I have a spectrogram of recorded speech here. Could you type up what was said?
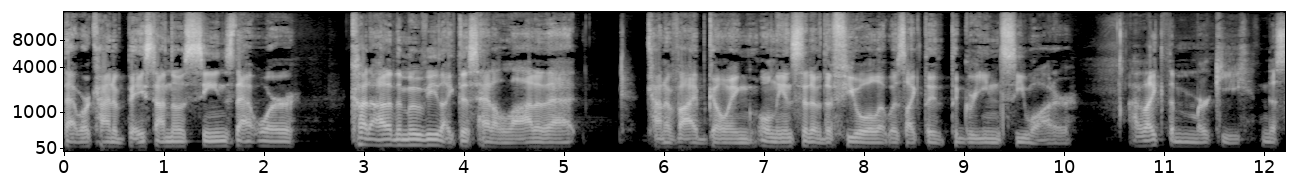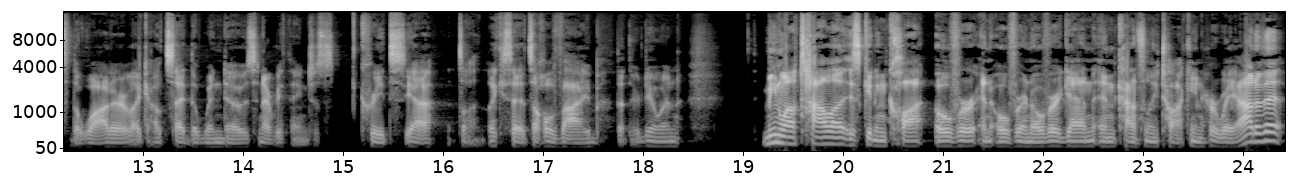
that were kind of based on those scenes that were cut out of the movie. Like this had a lot of that kind of vibe going, only instead of the fuel, it was like the, the green seawater. I like the murkiness of the water, like outside the windows and everything. Just creates, yeah, it's a, like you said, it's a whole vibe that they're doing. Meanwhile, Tala is getting caught over and over and over again and constantly talking her way out of it.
